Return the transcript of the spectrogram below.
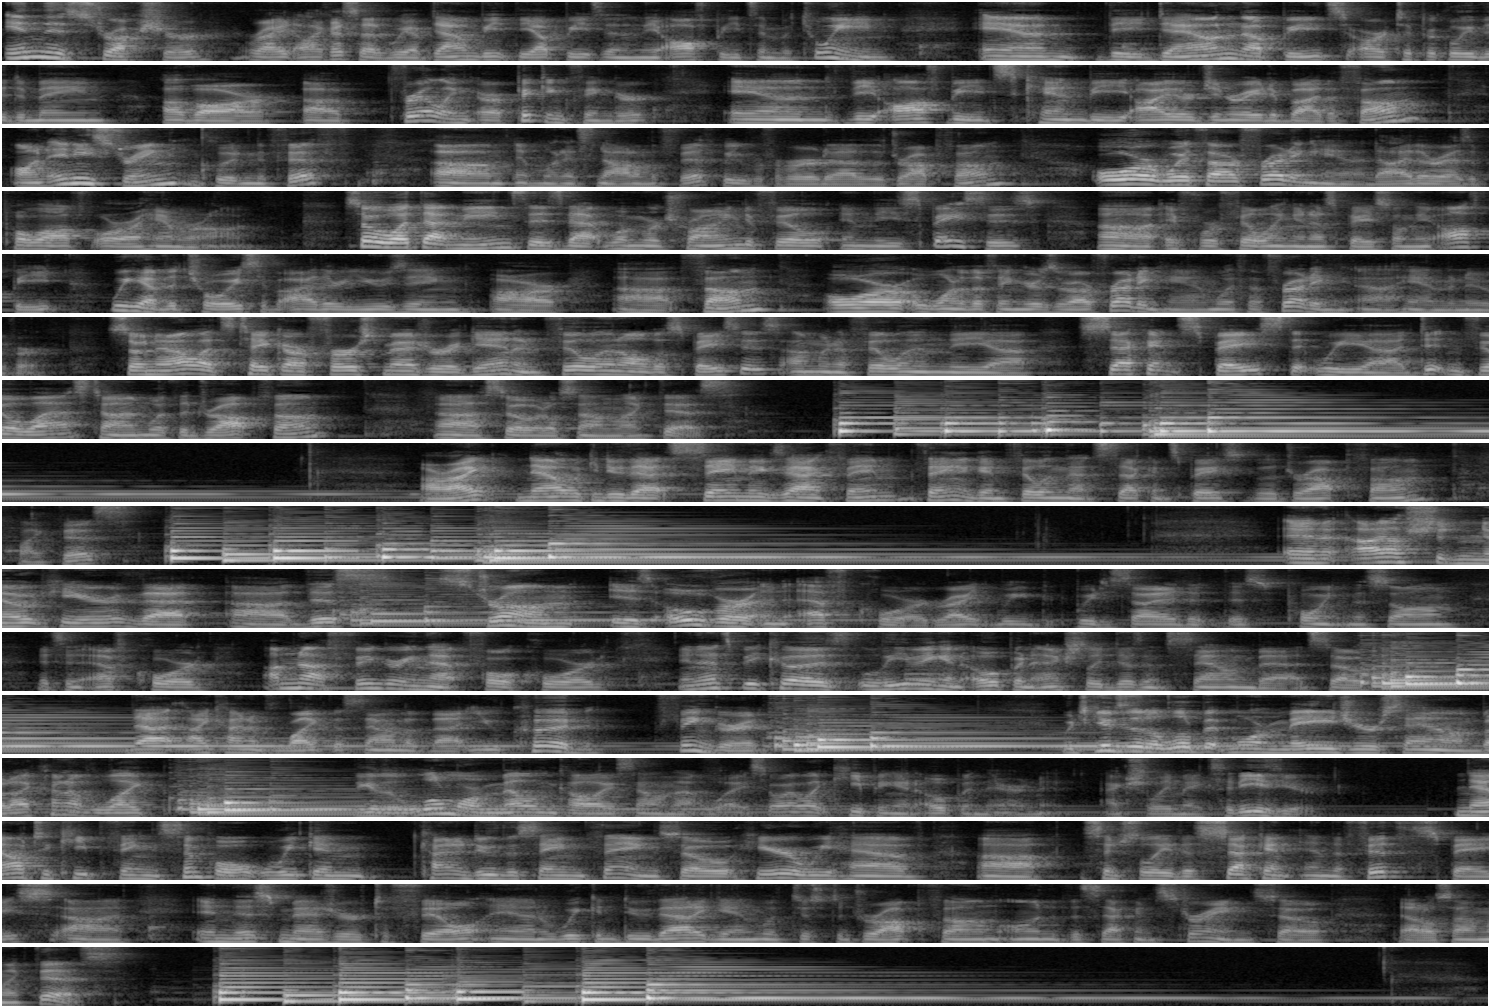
in this structure, right, like I said, we have downbeat, the upbeats, and then the offbeats in between. And the down and up beats are typically the domain of our uh, frailing or picking finger, and the off beats can be either generated by the thumb on any string, including the fifth, um, and when it's not on the fifth, we refer to that as a drop thumb, or with our fretting hand, either as a pull off or a hammer on. So what that means is that when we're trying to fill in these spaces, uh, if we're filling in a space on the offbeat, we have the choice of either using our uh, thumb or one of the fingers of our fretting hand with a fretting uh, hand maneuver. So now let's take our first measure again and fill in all the spaces. I'm going to fill in the uh, second space that we uh, didn't fill last time with the drop thumb. Uh, so it'll sound like this. All right, now we can do that same exact thing, thing again, filling that second space with the drop thumb, like this. I should note here that uh, this strum is over an F chord, right? We, we decided at this point in the song it's an F chord. I'm not fingering that full chord, and that's because leaving it open actually doesn't sound bad. So that I kind of like the sound of that. You could finger it, which gives it a little bit more major sound, but I kind of like it gives it a little more melancholy sound that way. So I like keeping it open there, and it actually makes it easier. Now to keep things simple, we can kind of do the same thing. So here we have uh, essentially the second and the fifth space uh, in this measure to fill, and we can do that again with just a drop thumb onto the second string. So that'll sound like this.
